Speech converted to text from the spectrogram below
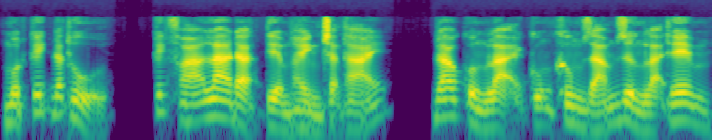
Một kích đắc thủ, kích phá la đạt tiềm hành trạng thái, đao cùng lại cũng không dám dừng lại thêm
